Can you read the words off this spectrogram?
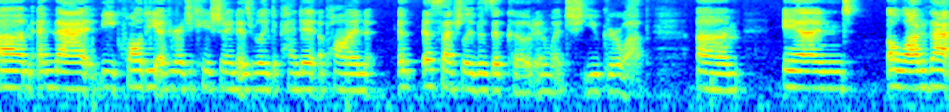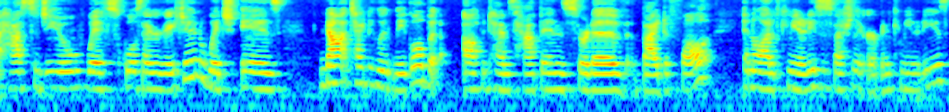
um, and that the quality of your education is really dependent upon essentially the zip code in which you grew up. Um, and a lot of that has to do with school segregation, which is not technically legal, but oftentimes happens sort of by default in a lot of communities, especially urban communities.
